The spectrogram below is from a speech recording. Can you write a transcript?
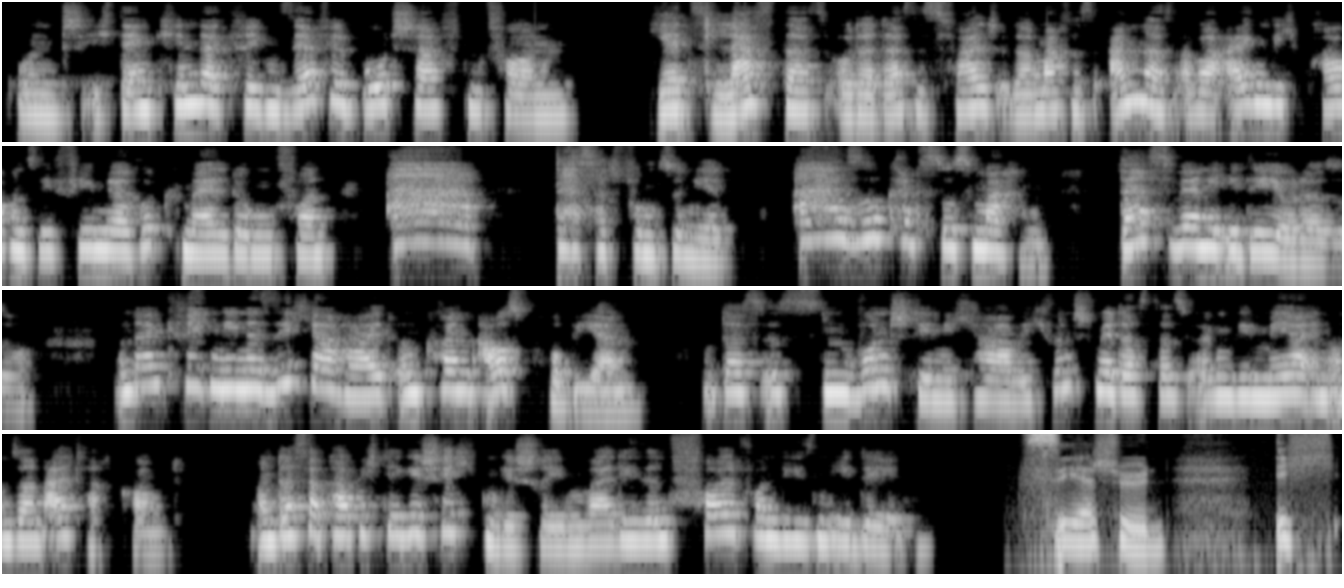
Und ich denke, Kinder kriegen sehr viel Botschaften von, jetzt lass das oder das ist falsch oder mach es anders. Aber eigentlich brauchen sie viel mehr Rückmeldungen von, ah, das hat funktioniert. Ah, so kannst du es machen. Das wäre eine Idee oder so. Und dann kriegen die eine Sicherheit und können ausprobieren. Und das ist ein Wunsch, den ich habe. Ich wünsche mir, dass das irgendwie mehr in unseren Alltag kommt. Und deshalb habe ich die Geschichten geschrieben, weil die sind voll von diesen Ideen. Sehr schön. Ich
